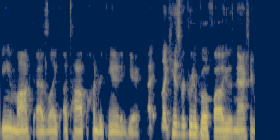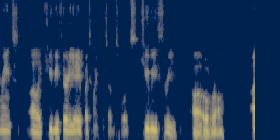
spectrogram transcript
being mocked as like a top hundred candidate here. I, like his recruiting profile, he was nationally ranked uh, like QB thirty eight by twenty four seven Sports, QB three uh, overall. I,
